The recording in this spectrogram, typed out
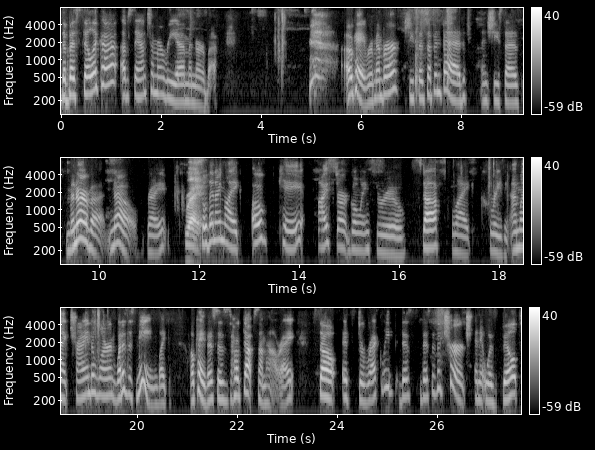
The Basilica of Santa Maria Minerva. Okay, remember she sits up in bed and she says, Minerva, no, right? Right. So then I'm like, okay, I start going through stuff like crazy. I'm like trying to learn what does this mean? Like, okay, this is hooked up somehow, right? So it's directly this this is a church and it was built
